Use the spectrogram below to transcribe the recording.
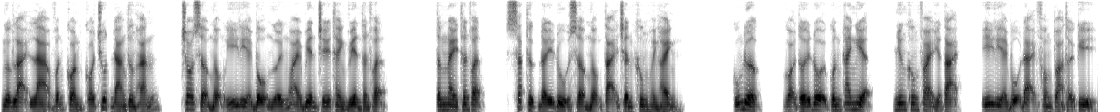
ngược lại là vẫn còn có chút đáng thương hắn, cho sở mộng y hệ bộ người ngoài biên chế thành viên thân phận. Tầng này thân phận, xác thực đầy đủ sở mộng tại chân không hoành hành. Cũng được, gọi tới đội quân cai nghiện, nhưng không phải hiện tại, y hệ bộ đại phong tỏa thời kỳ.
